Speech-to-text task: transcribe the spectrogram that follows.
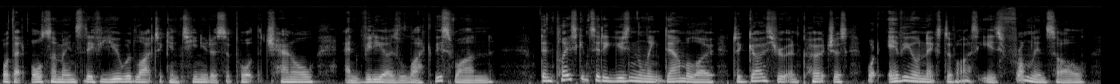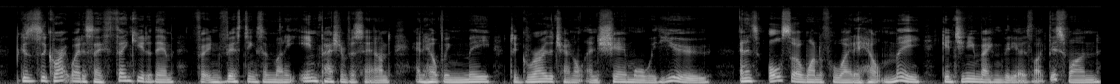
What that also means that if you would like to continue to support the channel and videos like this one, then please consider using the link down below to go through and purchase whatever your next device is from Linsoul because it's a great way to say thank you to them for investing some money in Passion for Sound and helping me to grow the channel and share more with you. And it's also a wonderful way to help me continue making videos like this one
